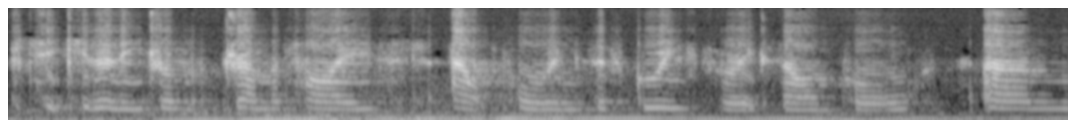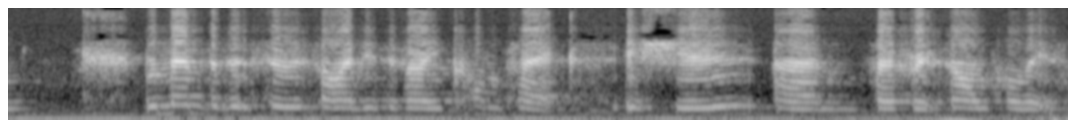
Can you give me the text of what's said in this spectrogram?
particularly dram- dramatised outpourings of grief, for example. Um, remember that suicide is a very complex issue. Um, so, for example, it's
